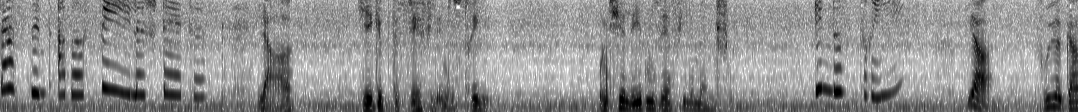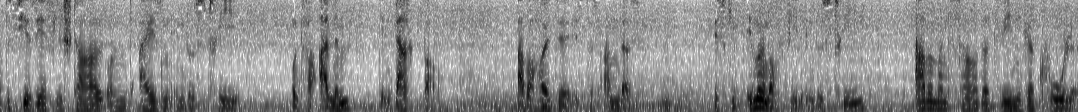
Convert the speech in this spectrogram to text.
Das sind aber viele Städte. Ja, hier gibt es sehr viel Industrie. Und hier leben sehr viele Menschen. Industrie? Ja, früher gab es hier sehr viel Stahl- und Eisenindustrie Und vor allem den Bergbau. Aber heute ist es anders. Es gibt immer noch viel Industrie, aber man fördert weniger Kohle.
